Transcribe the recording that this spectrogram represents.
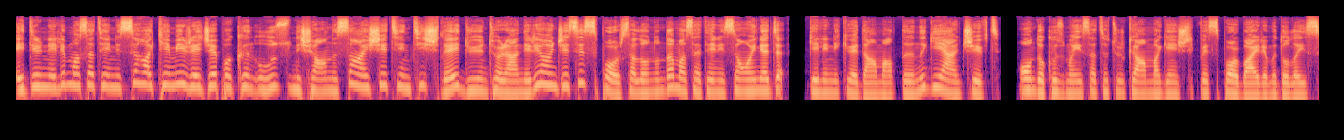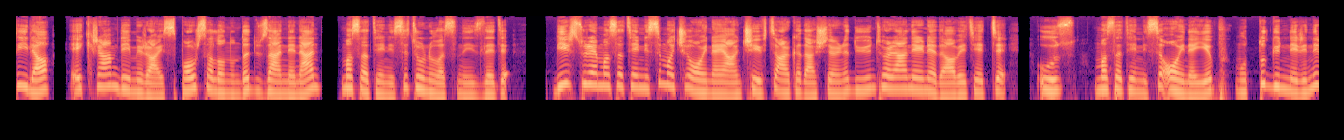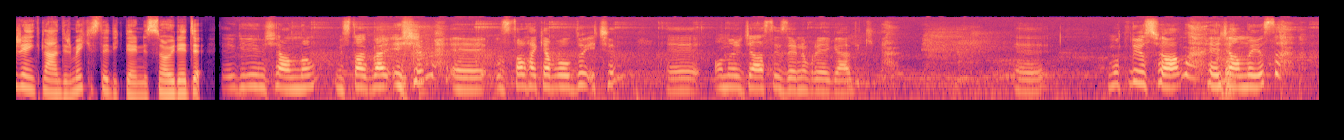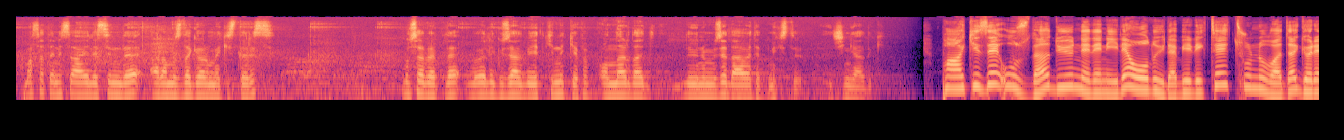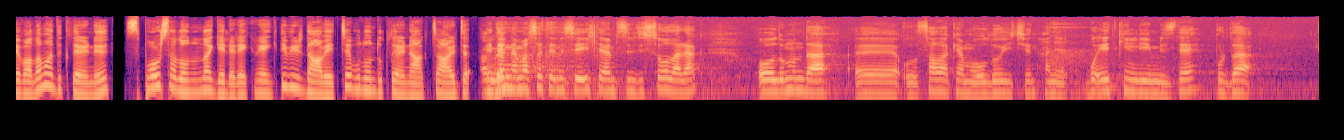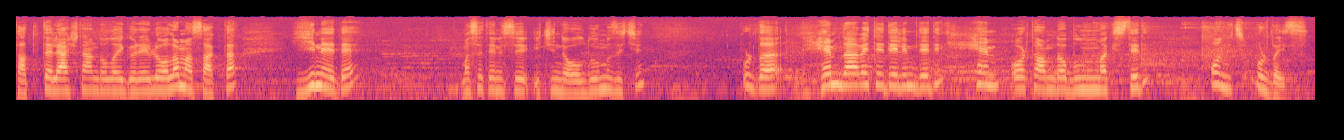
Edirneli masa tenisi hakemi Recep Akın Uz, nişanlısı Ayşe Tintiş'le düğün törenleri öncesi spor salonunda masa tenisi oynadı. Gelinlik ve damatlığını giyen çift, 19 Mayıs Atatürk Anma Gençlik ve Spor Bayramı dolayısıyla Ekrem Demiray Spor Salonu'nda düzenlenen masa tenisi turnuvasını izledi. Bir süre masa tenisi maçı oynayan çift arkadaşlarını düğün törenlerine davet etti. Uz, masa tenisi oynayıp mutlu günlerini renklendirmek istediklerini söyledi. Sevgili nişanlım, müstakbel eşim, e, ulusal hakem olduğu için e, onun ricası üzerine buraya geldik. E, mutluyuz şu an, heyecanlıyız. Masa tenisi ailesini de aramızda görmek isteriz. Bu sebeple böyle güzel bir etkinlik yapıp onları da düğünümüze davet etmek için geldik. Pakize Uz da düğün nedeniyle oğluyla birlikte turnuvada görev alamadıklarını, spor salonuna gelerek renkli bir davette bulunduklarını aktardı. Edirne Masa Tenisi il temsilcisi olarak oğlumun da e, ulusal hakem olduğu için hani bu etkinliğimizde burada tatlı telaştan dolayı görevli olamasak da yine de masa tenisi içinde olduğumuz için burada hem davet edelim dedik hem ortamda bulunmak istedik. Onun için buradayız.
